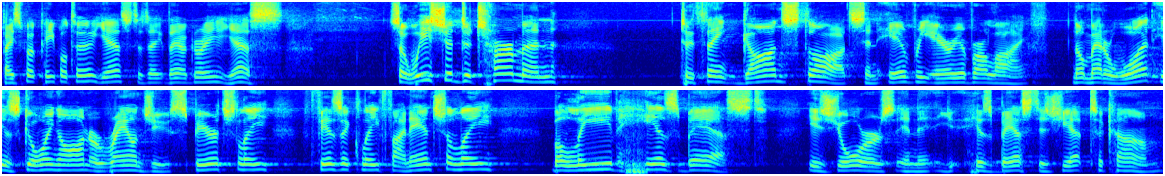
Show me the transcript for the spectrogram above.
Facebook people too? Yes. Does they, they agree? Yes. So we should determine to think God's thoughts in every area of our life, no matter what is going on around you, spiritually, physically, financially. Believe His best is yours and His best is yet to come.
